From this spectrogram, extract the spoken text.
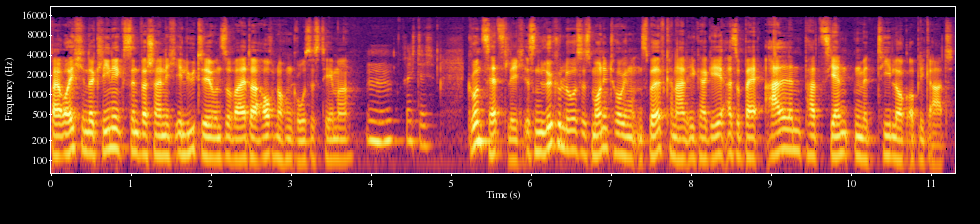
Bei euch in der Klinik sind wahrscheinlich Elite und so weiter auch noch ein großes Thema. Mhm, richtig. Grundsätzlich ist ein lückenloses Monitoring und ein 12-Kanal-EKG also bei allen Patienten mit T-Log obligat.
